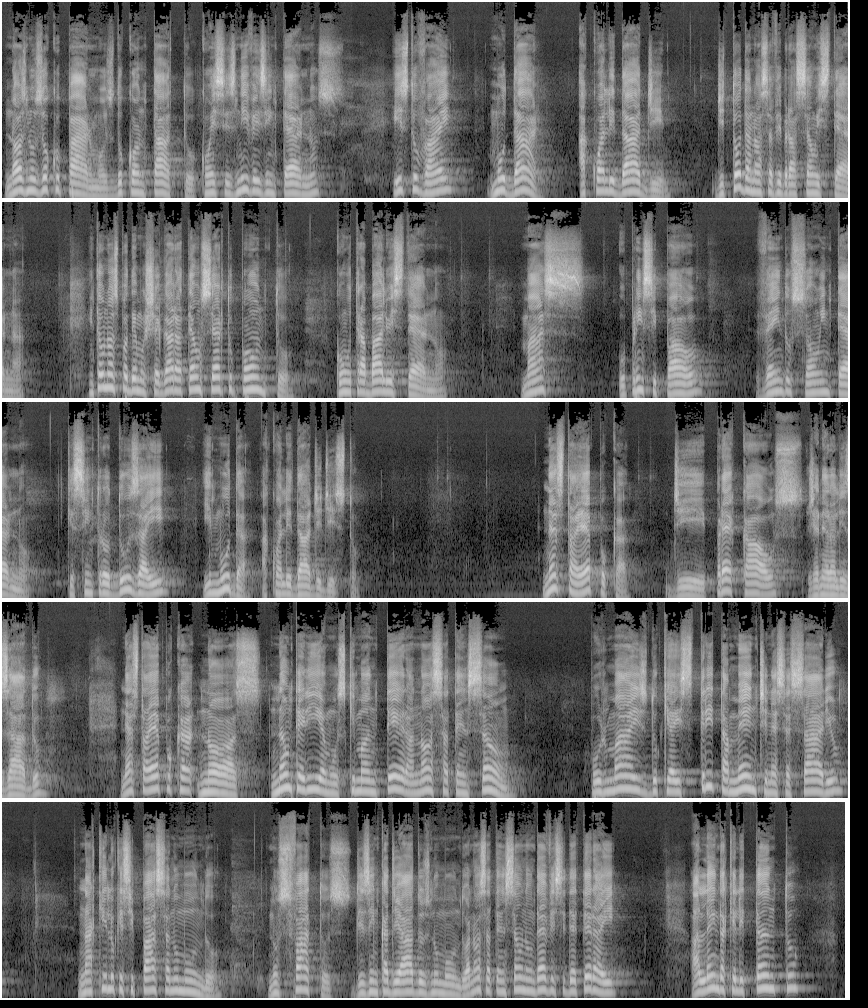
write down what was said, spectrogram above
nós nos ocuparmos do contato com esses níveis internos, isto vai mudar a qualidade de toda a nossa vibração externa. Então, nós podemos chegar até um certo ponto com o trabalho externo, mas o principal vem do som interno, que se introduz aí e muda a qualidade disto. Nesta época de pré-caos generalizado, nesta época nós não teríamos que manter a nossa atenção por mais do que é estritamente necessário naquilo que se passa no mundo, nos fatos desencadeados no mundo. A nossa atenção não deve se deter aí. além daquele tanto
